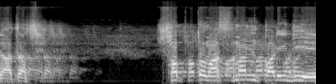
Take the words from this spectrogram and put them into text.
গাছ আছে। সপ্তম আসমান পাড়ি দিয়ে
